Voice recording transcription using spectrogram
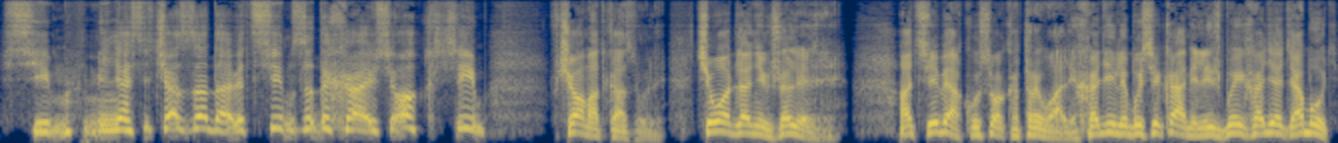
Сим, меня сейчас задавит. Сим, задыхаюсь. Ох, Сим! В чем отказывали? Чего для них жалели? От себя кусок отрывали, ходили босиками, лишь бы их одеть обуть.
